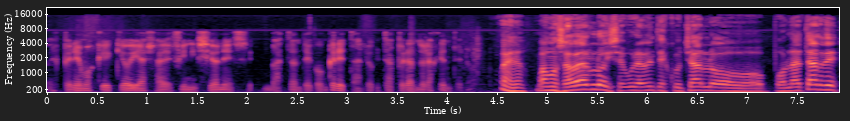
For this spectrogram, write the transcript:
esperemos que, hoy haya definiciones bastante concretas, lo que está esperando la gente, ¿no? Bueno, vamos a verlo y seguramente escucharlo por la tarde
